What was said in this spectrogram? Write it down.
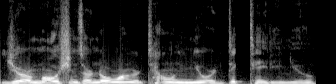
your emotions are no longer telling you or dictating you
